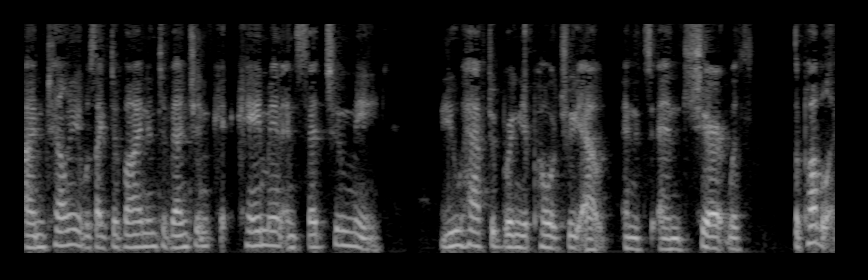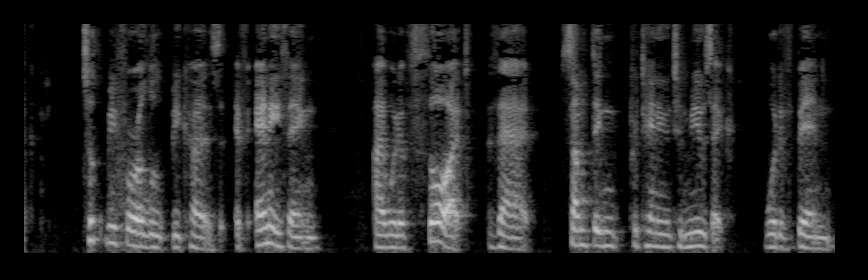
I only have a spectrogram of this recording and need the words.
I'm telling you, it was like divine intervention, came in and said to me, "You have to bring your poetry out and and share it with the public." Took me for a loop because, if anything, I would have thought that something pertaining to music would have been,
